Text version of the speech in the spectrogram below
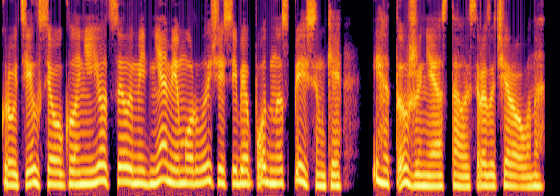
Крутился около нее целыми днями, мурлыча себе под нос песенки. Я тоже не осталась разочарована.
